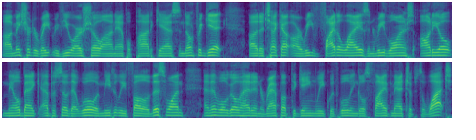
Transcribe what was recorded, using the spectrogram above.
Uh, make sure to rate, review our show on Apple Podcasts, and don't forget uh, to check out our revitalized and relaunched audio mailbag episode that will immediately follow this one. And then we'll go ahead and wrap up the game week with Will Ingles' five matchups to watch.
